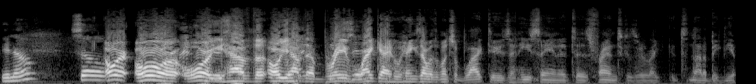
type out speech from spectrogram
You know, so Or or or you have the or you have that brave white guy who hangs out with a bunch of black dudes and he's saying it to his friends because they're like it's not a big deal.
